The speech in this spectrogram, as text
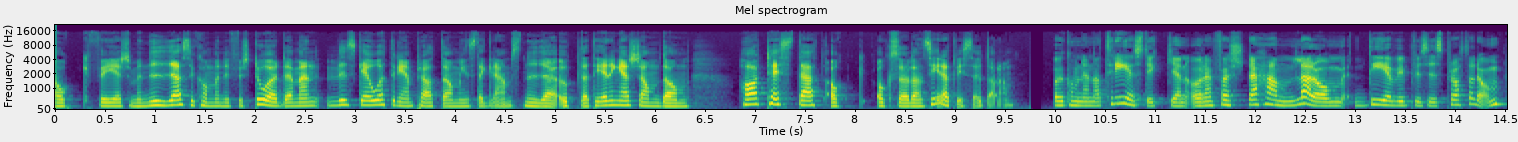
och för er som är nya så kommer ni förstå det men vi ska återigen prata om Instagrams nya uppdateringar som de har testat och också lanserat vissa utav dem. Och vi kommer nämna tre stycken och den första handlar om det vi precis pratade om.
